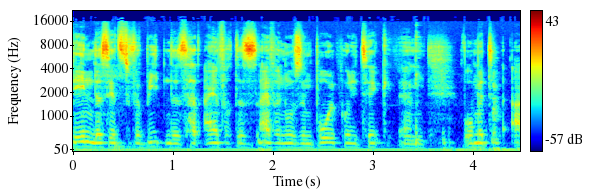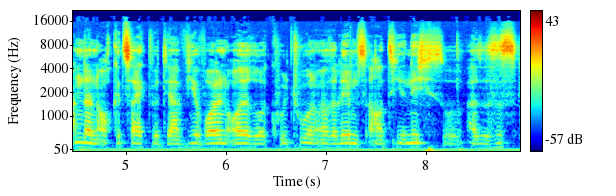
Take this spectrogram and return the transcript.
denen das jetzt zu verbieten, das hat einfach, das ist einfach nur Symbolpolitik, ähm, womit anderen auch gezeigt wird, ja, wir wollen eure Kultur und eure Lebensart hier nicht. So, also es ist,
